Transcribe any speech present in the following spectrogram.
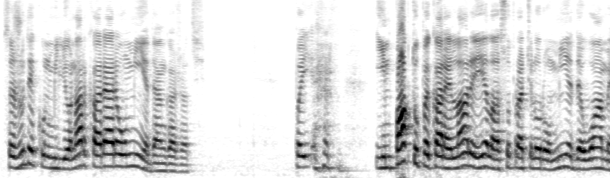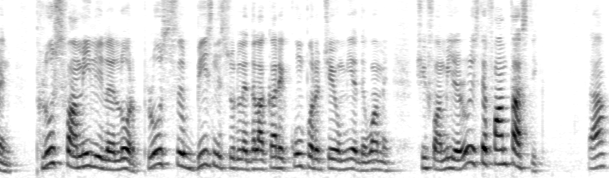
să judec un milionar care are o mie de angajați? Păi, impactul pe care îl are el asupra celor o mie de oameni, plus familiile lor, plus businessurile de la care cumpără cei o mie de oameni și familiile lor, este fantastic. Da?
